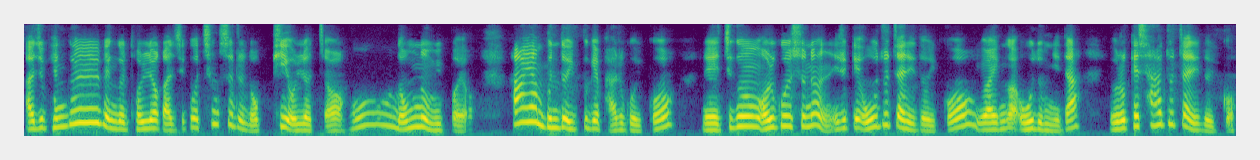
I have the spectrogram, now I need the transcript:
아주 뱅글뱅글 돌려가지고 층수를 높이 올렸죠. 오, 너무너무 이뻐요. 하얀 분도 이쁘게 바르고 있고, 네, 지금 얼굴 수는 이렇게 5두짜리도 있고, 요 아이가 5두입니다. 요렇게 4두짜리도 있고,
